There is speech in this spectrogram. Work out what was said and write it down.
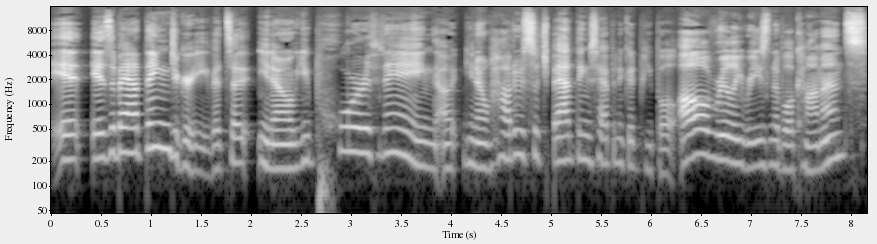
it is a bad thing to grieve. It's a, you know, you poor thing. Uh, you know, how do such bad things happen to good people? All really reasonable comments.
